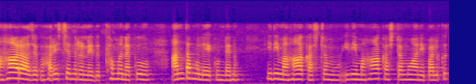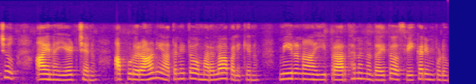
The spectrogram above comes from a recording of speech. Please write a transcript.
మహారాజుకు హరిశ్చంద్రుని దుఃఖమునకు అంతము లేకుండెను. ఇది మహా కష్టము ఇది మహా కష్టము అని పలుకుచు ఆయన ఏడ్చెను. అప్పుడు రాణి అతనితో మరలా పలికెను. మీరు నా ఈ ప్రార్థనను దయతో స్వీకరింపుడు.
